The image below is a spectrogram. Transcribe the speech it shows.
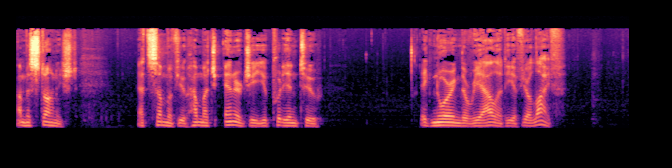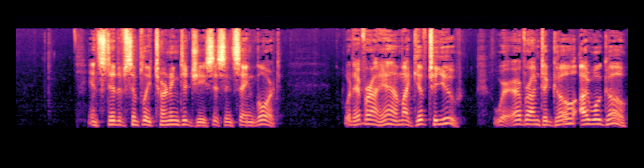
I'm astonished at some of you how much energy you put into ignoring the reality of your life. Instead of simply turning to Jesus and saying, Lord, whatever I am, I give to you. Wherever I'm to go, I will go.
